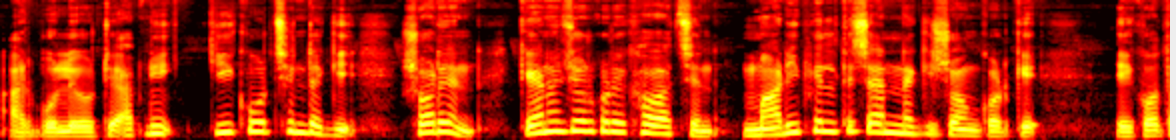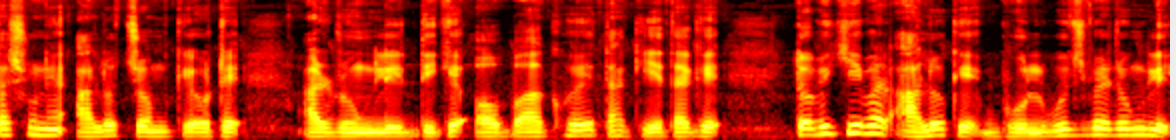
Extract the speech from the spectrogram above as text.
আর বলে ওঠে, আপনি কি করছেনটা কি? সরেন, কেন জোর করে খাওয়াচ্ছেন? মারি ফেলতে চান নাকি শঙ্করকে? একথা শুনে আলো চমকে ওঠে আর রুংলির দিকে অবাক হয়ে তাকিয়ে থাকে। তবে কি এবার আলোকে ভুল বুঝবে রুংলি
